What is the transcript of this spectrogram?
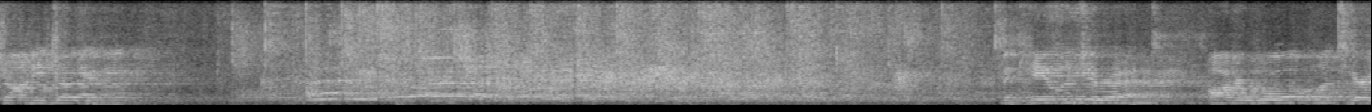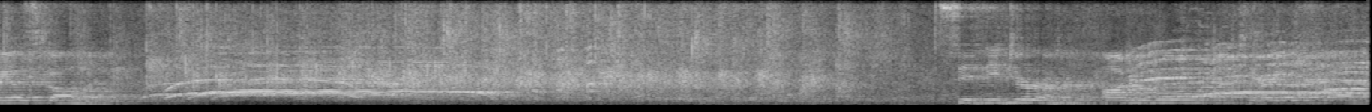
Johnny Duggan, Michaela Durrett, Honor Roll, Ontario Scholar. Sydney Durham, Honor Roll, Ontario Scholar.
